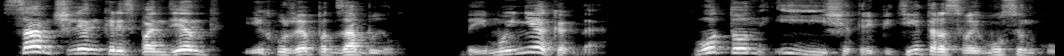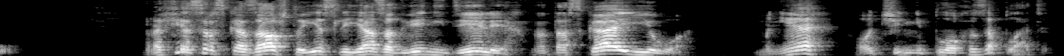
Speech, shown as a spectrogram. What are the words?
Сам член-корреспондент их уже подзабыл. Да ему и некогда. Вот он и ищет репетитора своему сынку. Профессор сказал, что если я за две недели натаскаю его, мне очень неплохо заплатят.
